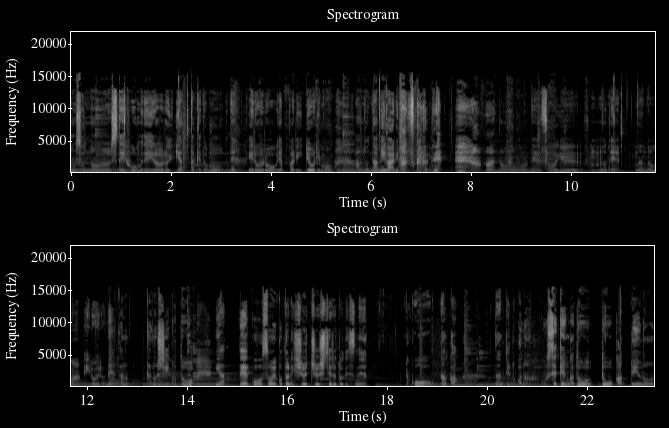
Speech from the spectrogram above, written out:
もうそのステイホームでいろいろやったけどもねいろいろやっぱり料理もあの波がありますからね。あのねそういうのであのまあいろいろね楽楽しいことをやってこうそういうことに集中してるとですねこうなんかなんていうのかなこう世間がどうどうかっていうの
